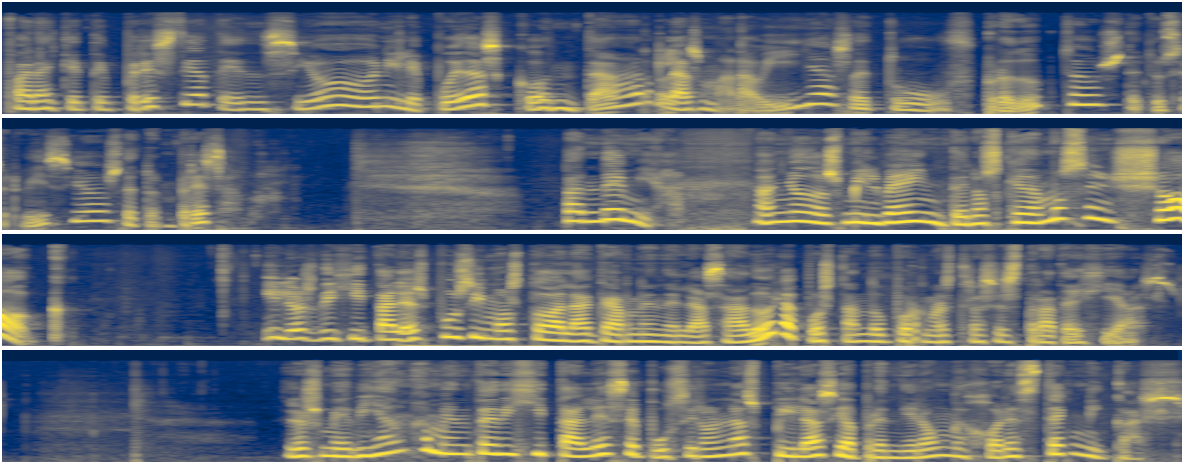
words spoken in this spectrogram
para que te preste atención y le puedas contar las maravillas de tus productos, de tus servicios, de tu empresa. Pandemia, año 2020, nos quedamos en shock. Y los digitales pusimos toda la carne en el asador apostando por nuestras estrategias. Los medianamente digitales se pusieron las pilas y aprendieron mejores técnicas.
